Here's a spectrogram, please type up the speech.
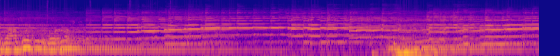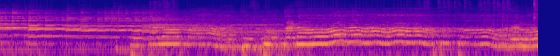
બાબુજી બોલો ટુકડો માંથી ટુકડો તોરલો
